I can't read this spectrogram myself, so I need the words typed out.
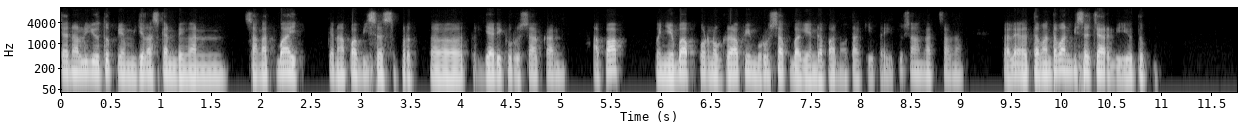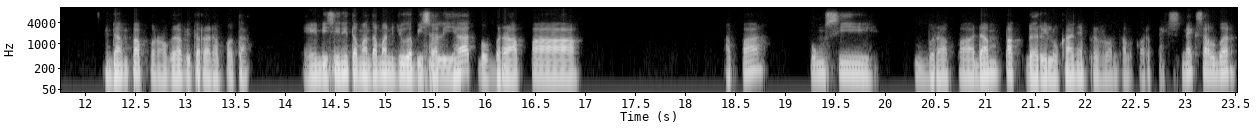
channel YouTube yang menjelaskan dengan sangat baik kenapa bisa seperti uh, terjadi kerusakan apa penyebab pornografi merusak bagian depan otak kita itu sangat-sangat kalian teman-teman bisa cari di YouTube dampak pornografi terhadap otak. Ini di sini teman-teman juga bisa lihat beberapa apa fungsi beberapa dampak dari lukanya prefrontal cortex. Next Albert.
